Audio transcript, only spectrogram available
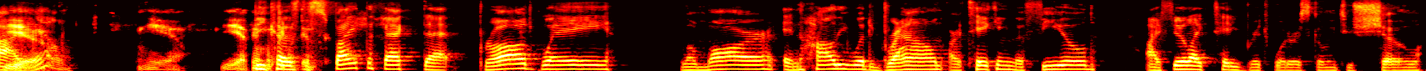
I Yeah. am. Yeah, yeah. I think I'm gonna because despite the fact that Broadway, Lamar, and Hollywood Brown are taking the field, I feel like Teddy Bridgewater is going to show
